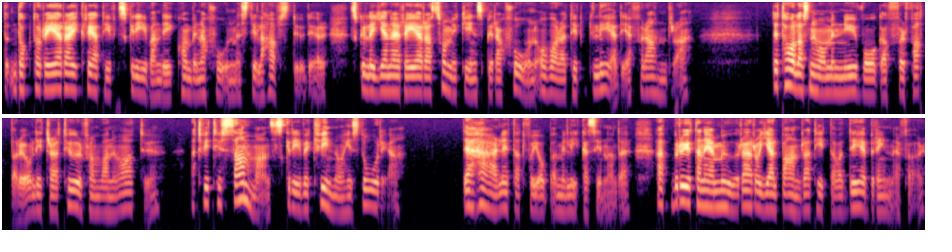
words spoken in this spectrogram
doktorera i kreativt skrivande i kombination med Stilla havsstudier skulle generera så mycket inspiration och vara till glädje för andra. Det talas nu om en ny våg av författare och litteratur från Vanuatu. Att vi tillsammans skriver kvinnohistoria. Det är härligt att få jobba med likasinnade, att bryta ner murar och hjälpa andra att hitta vad de brinner för.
